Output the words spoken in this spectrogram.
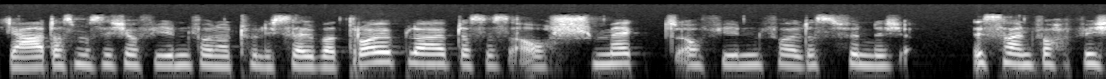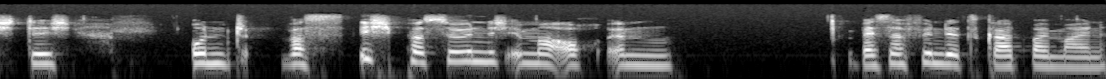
ja, dass man sich auf jeden Fall natürlich selber treu bleibt, dass es auch schmeckt, auf jeden Fall, das finde ich, ist einfach wichtig. Und was ich persönlich immer auch ähm, besser finde, jetzt gerade bei, mein,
